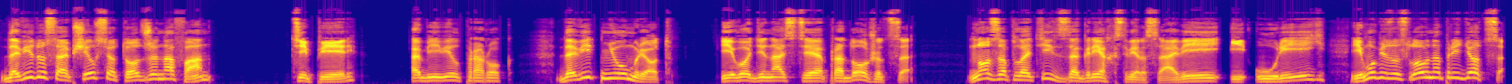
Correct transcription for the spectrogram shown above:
Давиду сообщил все тот же Нафан. «Теперь», — объявил пророк, — «Давид не умрет, его династия продолжится, но заплатить за грех с Версавией и Урией ему, безусловно, придется.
